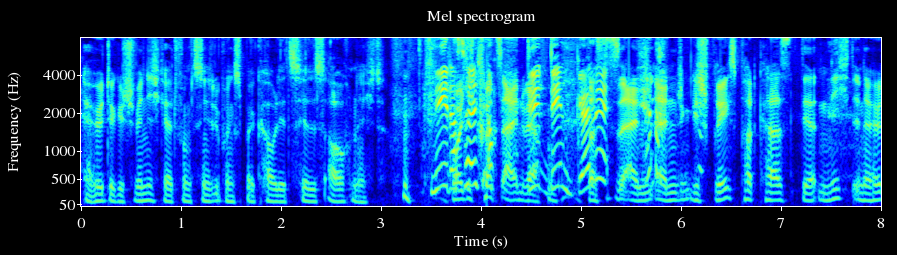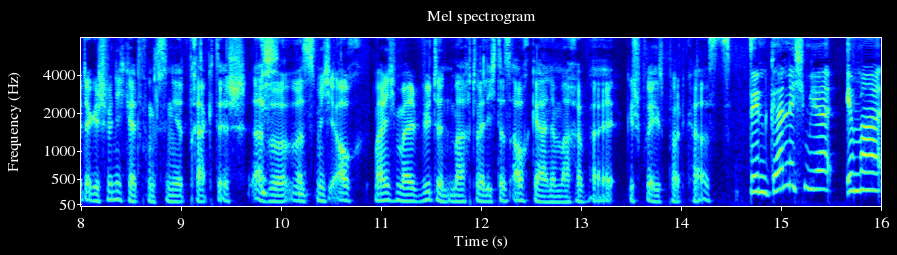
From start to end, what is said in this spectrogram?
Erhöhte Geschwindigkeit funktioniert übrigens bei Kaulitz Hills auch nicht. Nee, das Wollte ich kurz auch, einwerfen. Den, den gönne das ist ein, ein Gesprächspodcast, der nicht in erhöhter Geschwindigkeit funktioniert praktisch. Also Ich- was mich auch manchmal wütend macht, weil ich das auch gerne mache bei Gesprächspodcasts. den gönne ich mir immer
